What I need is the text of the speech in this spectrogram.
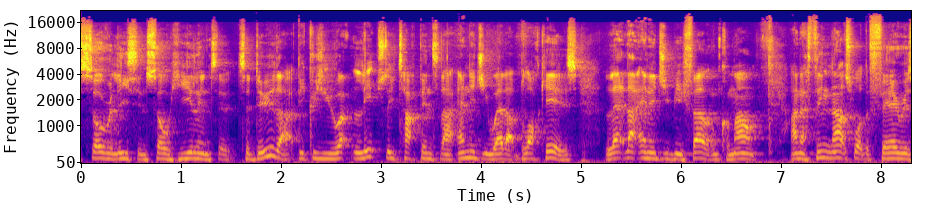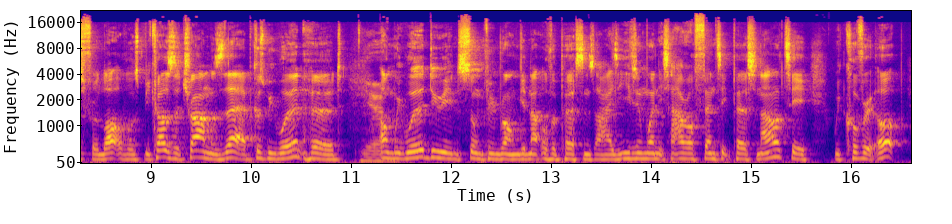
so releasing, so healing to, to do that because you literally tap into that energy where that block is, let that energy be felt and come out. And I think that's what the fear is for a lot of us because the trauma's there, because we weren't heard Yeah. and we were doing something wrong in that other person's eyes, even when it's our authentic personality, we cover it up.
